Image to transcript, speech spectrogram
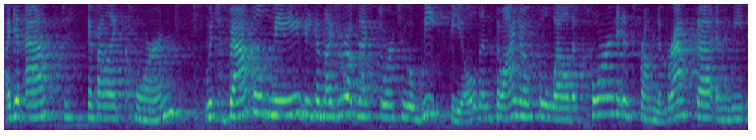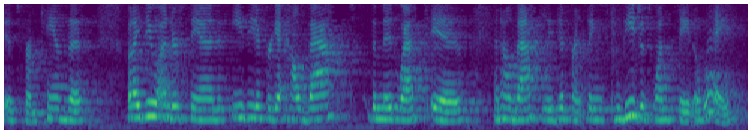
I get asked if I like corn, which baffles me because I grew up next door to a wheat field, and so I know full well that corn is from Nebraska and wheat is from Kansas. But I do understand it's easy to forget how vast the Midwest is and how vastly different things can be just one state away.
